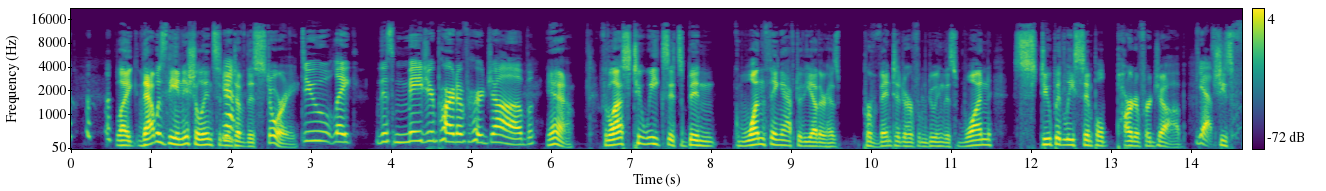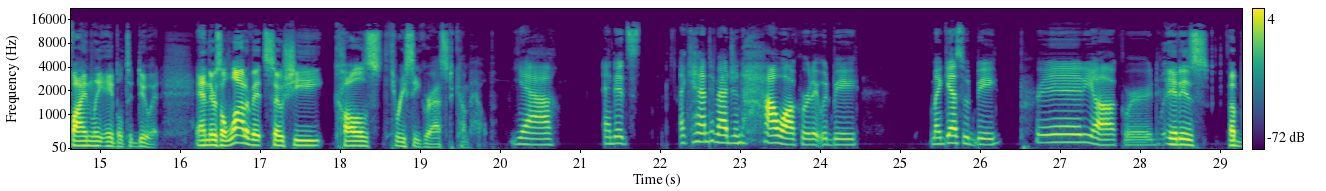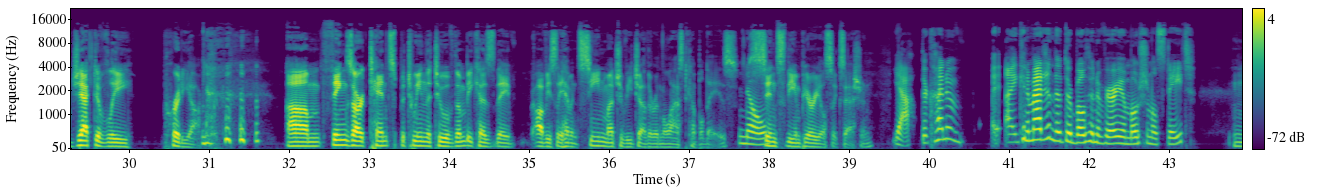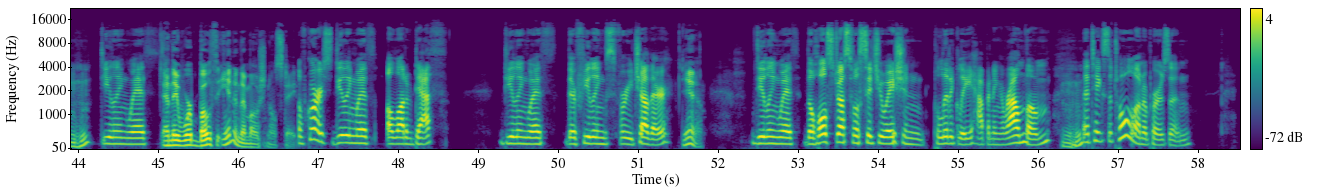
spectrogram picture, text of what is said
like that was the initial incident Yeah. of this story Do like this major part of her job. Yeah. For the last two weeks, it's been one thing after the other has prevented her from doing this one stupidly simple part of her job. Yes. She's finally able to do it. And there's a lot of it, so she calls Three Seagrass to come help. Yeah. And it's I can't imagine how awkward it would be. My guess would be pretty awkward. It is objectively pretty awkward. um, things are tense between the two of them because they obviously haven't seen much of each other in the last couple days No. since the imperial succession. Yeah. They're kind of I, I can imagine that they're both in a very emotional state, hmm dealing with And they were both in an emotional state. of course, dealing with a lot of death, dealing with their feelings for each other, Yeah. dealing with the whole stressful situation politically happening around them. hmm that takes a toll on a person.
